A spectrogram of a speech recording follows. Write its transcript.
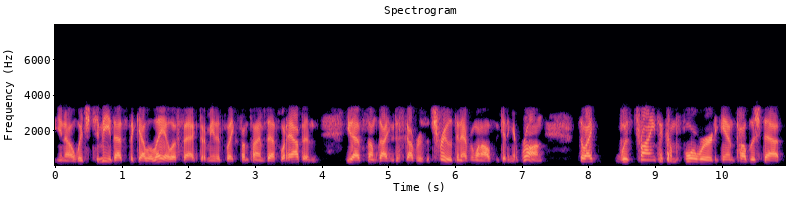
you know, which to me that's the Galileo effect. I mean, it's like sometimes that's what happens. You have some guy who discovers the truth and everyone else is getting it wrong. So I was trying to come forward and publish that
